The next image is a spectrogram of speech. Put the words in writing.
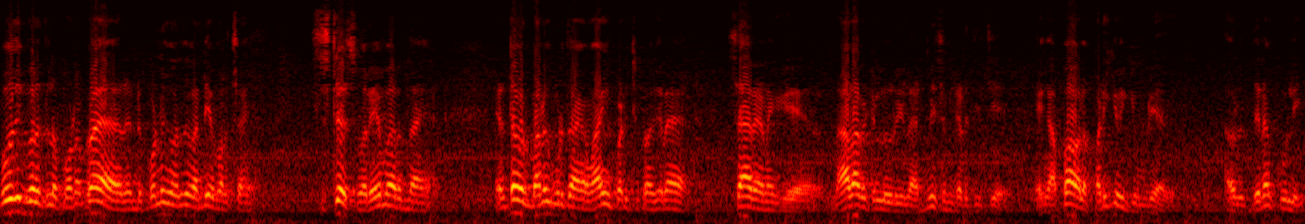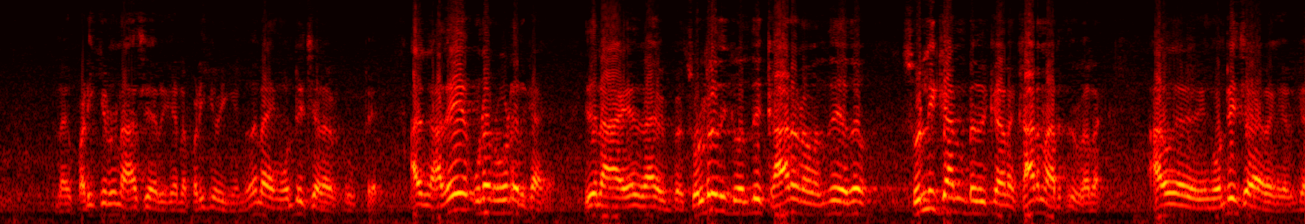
பூதிபுரத்துல போனப்ப ரெண்டு பொண்ணுங்க வந்து வண்டியை மறைச்சாங்க. சிஸ்டர்ஸ் ஒரே மாதிரி இருந்தாங்க. என்கிட்ட ஒரு மனு கொடுத்தாங்க வாங்கி படிச்சு பார்க்குறேன் சார் எனக்கு நாடார் கல்லூரியில் அட்மிஷன் கிடைச்சிச்சு. எங்க அப்பா அவளை படிக்க வைக்க முடியாது. அவர் தினக்கூலி. எனக்கு படிக்கணும்னு ஆசையா இருக்கு. என்னை படிக்க வைக்கணும் நான் எங்க ஒன்றிய செயலாளர் கூப்பிட்டு அவங்க அதே உணர்வோடு இருக்காங்க. இது நான் இப்போ நான் சொல்றதுக்கு வந்து காரணம் வந்து ஏதோ சொல்லி காண்பதுக்கான காரணம் அடுத்தது வரேன். அவங்க எங்கள் ஒன்றிய செயலாளர் அங்க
